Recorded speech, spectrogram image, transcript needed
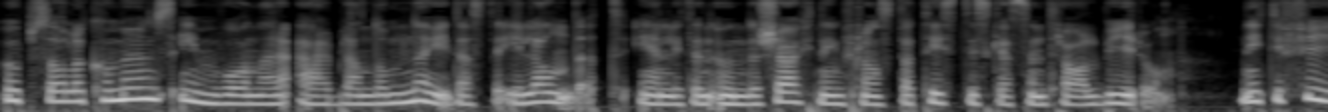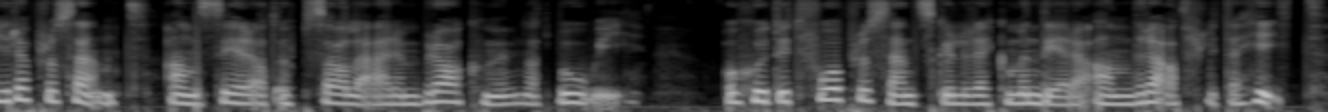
Uppsala kommuns invånare är bland de nöjdaste i landet enligt en undersökning från Statistiska centralbyrån. 94 procent anser att Uppsala är en bra kommun att bo i och 72 procent skulle rekommendera andra att flytta hit.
